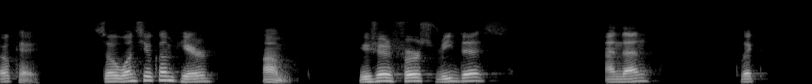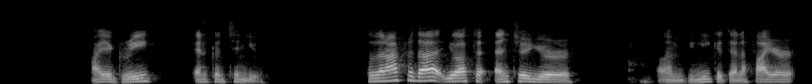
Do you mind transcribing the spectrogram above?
Okay, so once you come here, um, you should first read this and then click I agree and continue. So then after that, you have to enter your um, unique identifier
